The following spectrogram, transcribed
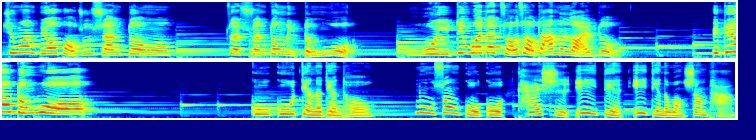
千万不要跑出山洞哦，在山洞里等我，我一定会带草草他们来的。”一定要等我。姑姑点了点头，目送果果开始一点一点的往上爬。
